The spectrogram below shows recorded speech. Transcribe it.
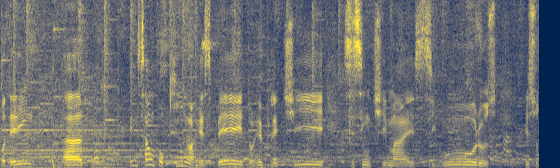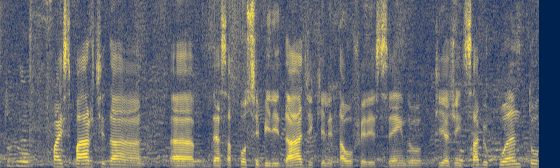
poderem uh, pensar um pouquinho a respeito, refletir, se sentir mais seguros. Isso tudo faz parte da, uh, dessa possibilidade que ele está oferecendo, que a gente sabe o quanto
